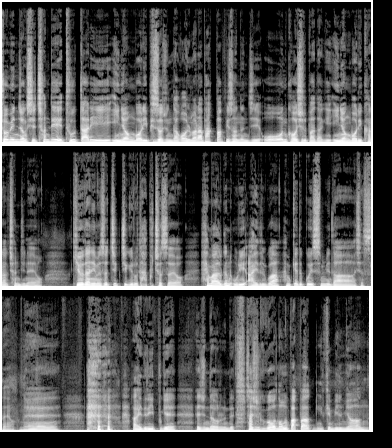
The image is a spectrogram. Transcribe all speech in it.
조민정 씨, 천디 두 딸이 인형 머리 빗어준다고 얼마나 박박 빗었는지 온 거실 바닥이 인형 머리카락 천지네요. 기어다니면서 찍찍이로 다 붙였어요. 해맑은 우리 아이들과 함께 듣고 있습니다. 하셨어요. 네. 아이들이 이쁘게 해준다고 그러는데 사실 그거 너무 빡빡 이렇게 밀면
